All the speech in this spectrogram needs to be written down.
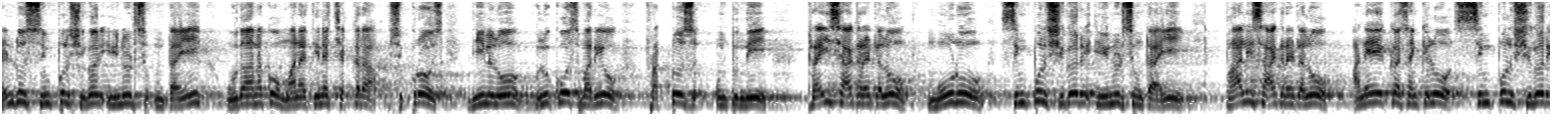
రెండు సింపుల్ షుగర్ యూనిట్స్ ఉంటాయి. ఉదాహరణకు మన తినే చక్కెర సుక్రోజ్ దీనిలో గ్లూకోజ్ మరియు ఫ్రక్టోజ్ ఉంటుంది. ట్రైసాకరైట్లలో మూడు సింపుల్ షుగర్ యూనిట్స్ ఉంటాయి. పాలిసాకరేట్లలో అనేక సంఖ్యలో సింపుల్ షుగర్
